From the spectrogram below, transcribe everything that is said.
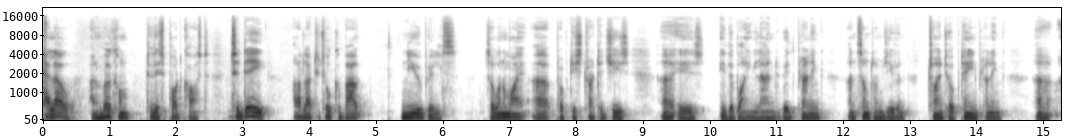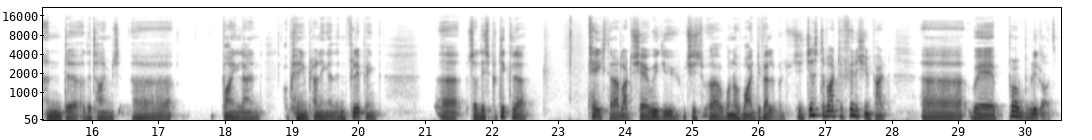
Hello and welcome to this podcast. Today, I'd like to talk about new builds. So, one of my uh, property strategies uh, is either buying land with planning and sometimes even trying to obtain planning, uh, and uh, other times uh, buying land, obtaining planning, and then flipping. Uh, so, this particular case that I'd like to share with you, which is one of my developments, which is just about to finish, in fact uh, we're probably got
